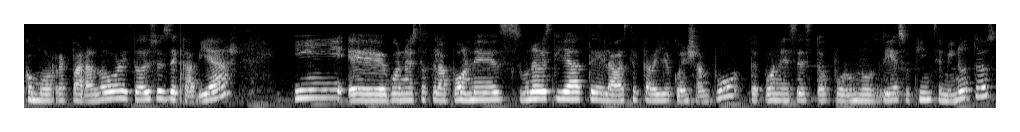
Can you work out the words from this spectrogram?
como reparador y todo eso es de caviar. Y eh, bueno, esto te la pones, una vez que ya te lavaste el cabello con shampoo, te pones esto por unos 10 o 15 minutos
